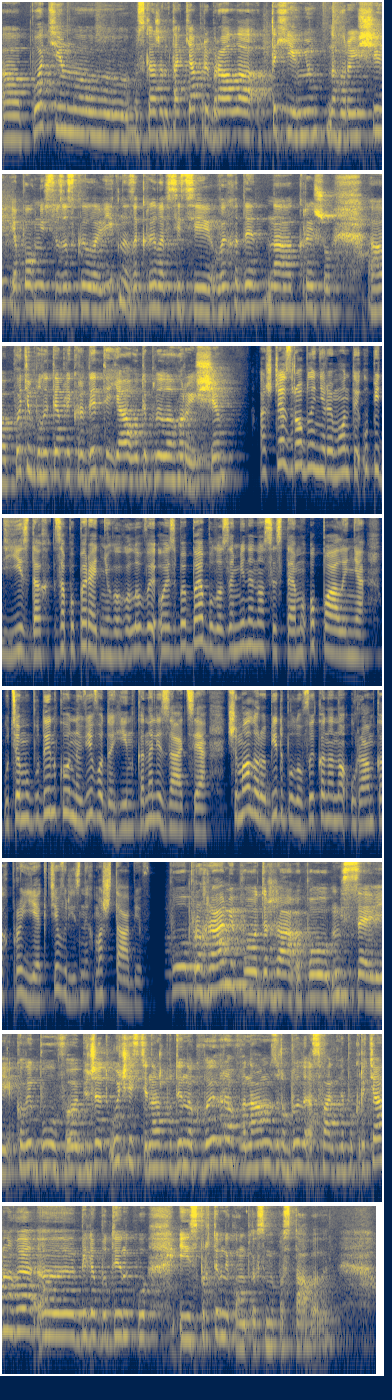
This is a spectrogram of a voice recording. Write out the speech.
Е, Потім, е, скажімо так, я прибрала птахівню на горищі, я повністю заскрила вікна, закрила всі ці виходи на кришу. Е, Потім були теплі кредити, я утеплила горище. А ще зроблені ремонти у під'їздах. За попереднього голови ОСББ було замінено систему опалення. У цьому будинку нові водогін, каналізація. Чимало робіт було виконано у рамках проєктів різних масштабів. По програмі по державі, по місцевій, коли був е, бюджет участі, наш будинок виграв. Нам зробили асфальтне покриття нове е, біля будинку, і спортивний комплекс ми поставили.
